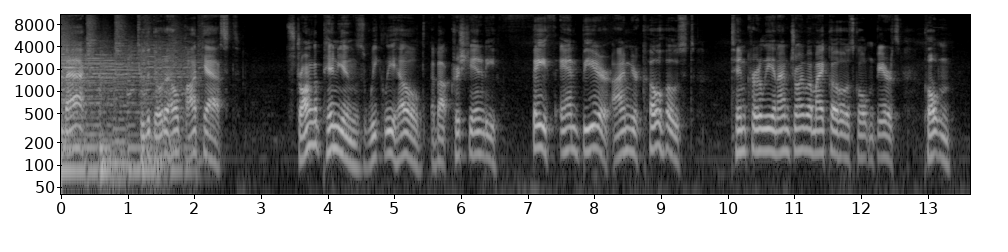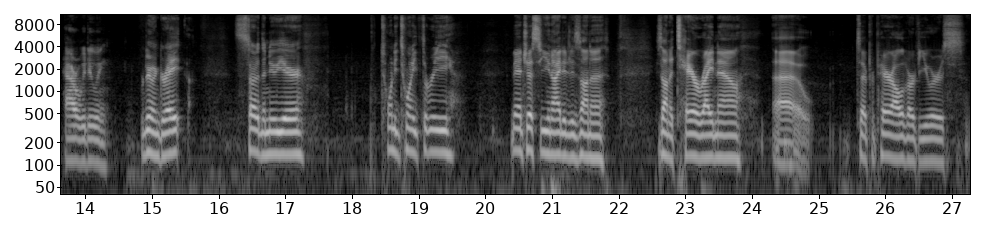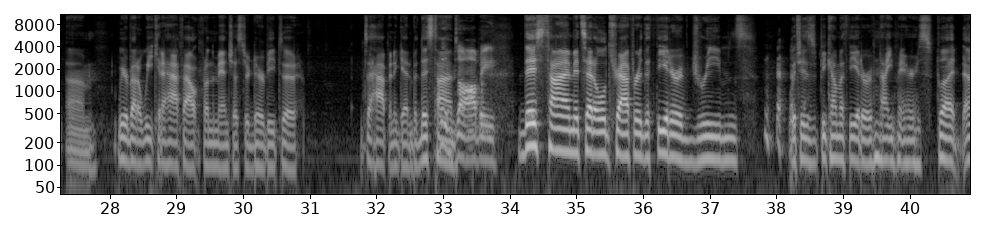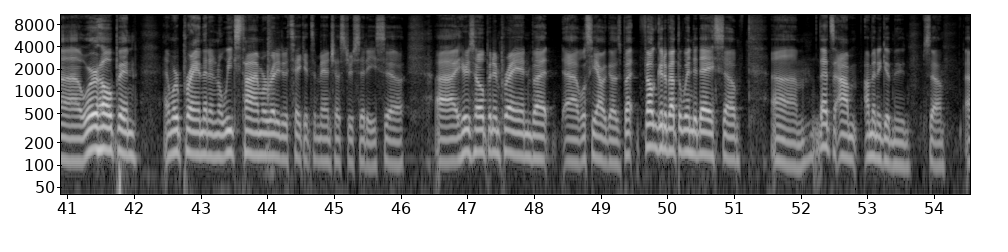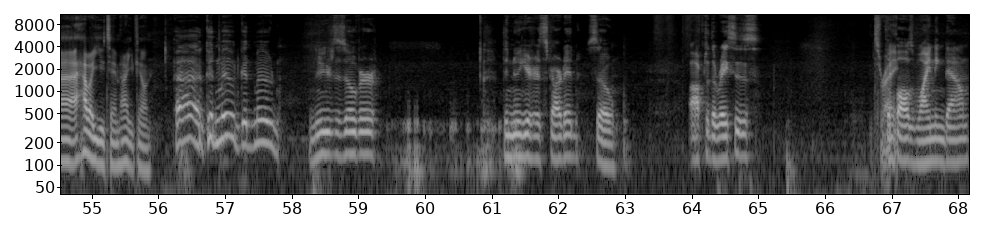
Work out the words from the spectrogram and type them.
to the Go to Hell podcast. Strong opinions weekly held about Christianity, faith, and beer. I'm your co host, Tim Curley, and I'm joined by my co host, Colton Pierce. Colton, how are we doing? We're doing great. Start of the new year, 2023. Manchester United is on a is on a tear right now. Uh, to prepare all of our viewers, um, we are about a week and a half out from the Manchester Derby to to happen again. But this time, Dobby. this time it's at Old Trafford, the theater of dreams, which has become a theater of nightmares. But uh, we're hoping and we're praying that in a week's time we're ready to take it to Manchester City. So uh, here's hoping and praying, but uh, we'll see how it goes. But felt good about the win today, so um, that's I'm I'm in a good mood. So uh, how about you, Tim? How are you feeling? Uh, good mood, good mood. New Year's is over. The new year has started, so off to the races. That's right. Football's winding down.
